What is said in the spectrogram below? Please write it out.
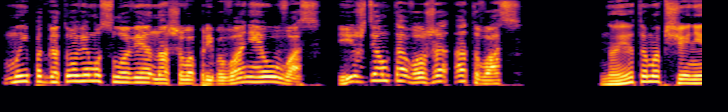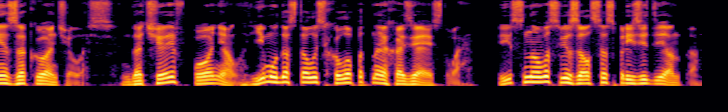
Мы подготовим условия нашего пребывания у вас и ждем того же от вас». На этом общение закончилось. Дачаев понял, ему досталось хлопотное хозяйство, и снова связался с президентом,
